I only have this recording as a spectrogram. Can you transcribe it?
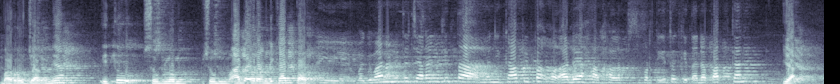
baru jamnya itu sebelum sebelum ada orang di kantor. Iya, bagaimana itu caranya kita menyikapi Pak kalau ada hal-hal seperti itu kita dapatkan? Ya,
